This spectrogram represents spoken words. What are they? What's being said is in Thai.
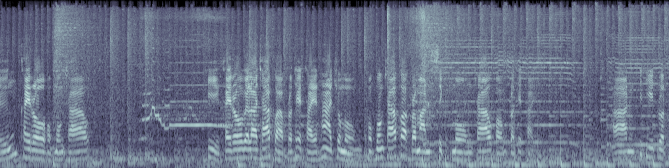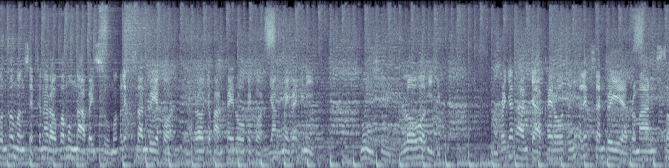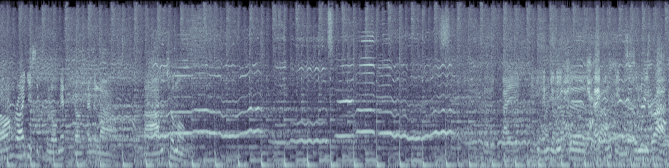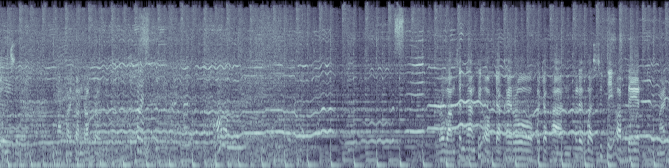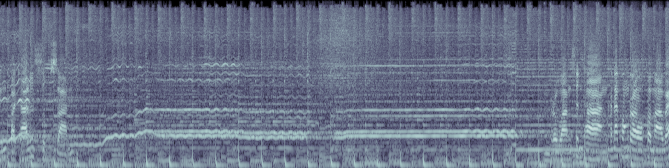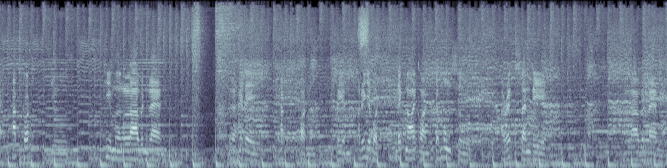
ถึงไคโร6โมงเช้า ที่ไคโรเวลาช้ากว่าประเทศไทย 5 ชั่วโมง6โมงเช้าก็ประมาณ 10 โมงเช้าของประเทศไทย ผ่านพิธีตรวจคนเข้าเมืองเสร็จคณะเราก็มุ่งหน้าไปสู่เมืองอเล็กซานเดรียก่อน เราจะผ่านไคโรไปก่อนยังไม่แวะที่นี่ มุ่งสู่โลเวอร์อียิปต์ระยะทางจากไคโรถึงอเล็กซานเดรียประมาณ 220 กิโลเมตร เราใช้เวลา 3 ชั่วโมง ไกด์ที่เห็นอยู่นี้คือไกด์ท้องถิ่นคุณมิราคนสวยมาคอยต้อนรับเราอยู่ระหว่างเส้นทางที่ออกจากไคโรก็จะผ่านเขาเรียกว่า City of Death หมายถึงป่าช้าหรือสุสาน ระหว่างเส้นทางคณะของเราก็มาแวะพักรถอยู่ที่เมืองลาเวนแลนด์ เพื่อให้ได้พักผ่อนเปลี่ยนอริยบทเล็กน้อยก่อนที่จะมุ่งสู่อเล็กซานเดียลาเวนแลนด์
